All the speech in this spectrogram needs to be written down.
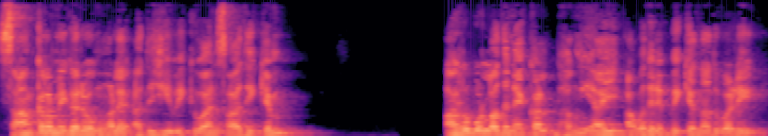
സാംക്രമിക രോഗങ്ങളെ അതിജീവിക്കുവാൻ സാധിക്കും. അറിവുള്ളതിനേക്കാൾ ഭംഗിയായി അവതരിപ്പിക്കുന്നത് വഴി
